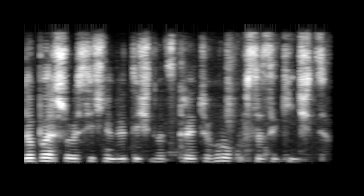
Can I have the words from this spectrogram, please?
до 1 січня 2023 року все закінчиться.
